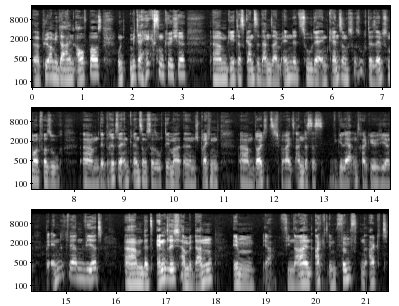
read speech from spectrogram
äh, pyramidalen Aufbaus und mit der Hexenküche ähm, geht das Ganze dann seinem Ende zu, der Entgrenzungsversuch, der Selbstmordversuch ähm, der dritte Entgrenzungsversuch dementsprechend ähm, deutet sich bereits an, dass das die Gelehrten-Tragödie beendet werden wird. Ähm, letztendlich haben wir dann im ja, finalen Akt, im fünften Akt,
